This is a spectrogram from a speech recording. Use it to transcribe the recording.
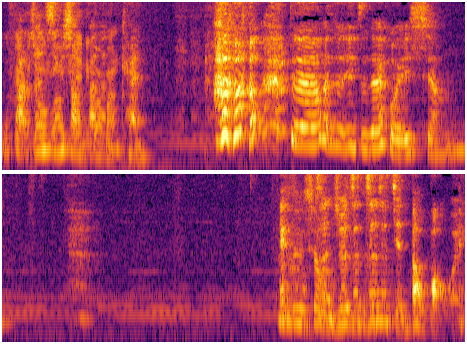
无法专心上班的你看，对啊，他就一直在回想，哎、嗯这个我笑容真的觉得这真的真是捡到宝哎、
